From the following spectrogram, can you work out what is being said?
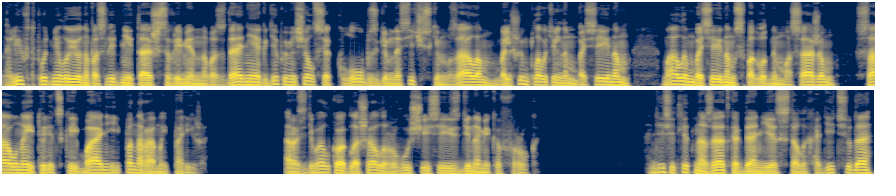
Лифт поднял ее на последний этаж современного здания, где помещался клуб с гимнастическим залом, большим плавательным бассейном, малым бассейном с подводным массажем, сауной, турецкой баней, панорамой Парижа. Раздевалку оглашал рвущийся из динамиков рок. Десять лет назад, когда Аньес стала ходить сюда,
